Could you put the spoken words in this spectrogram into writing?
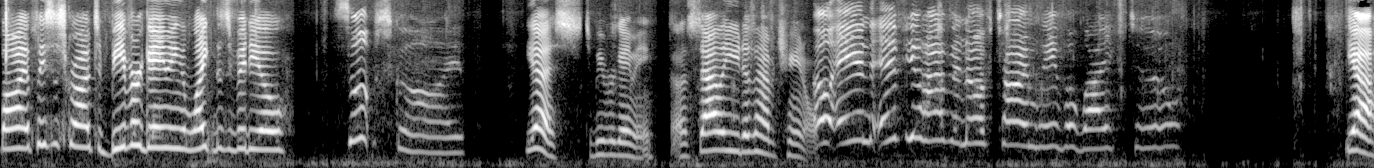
Bye. Please subscribe to Beaver Gaming. Like this video. Subscribe. Yes, to Beaver Gaming. Uh, Sally he doesn't have a channel. Oh, and if you have enough time, leave a like too. Yeah.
